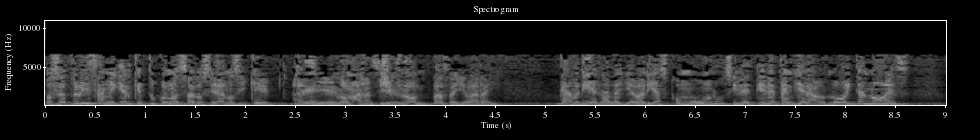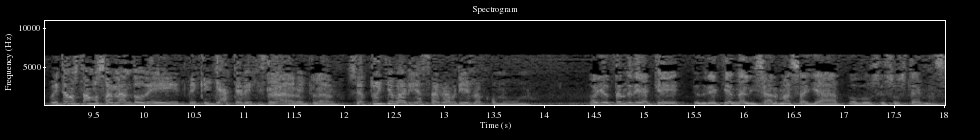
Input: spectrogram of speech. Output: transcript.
o sea, tú dices a Miguel que tú conoces a los ciudadanos y que Así es, lo más así es. chiflón vas a llevar ahí. ¿Gabriela la llevarías como uno? Si de ti dependiera. No, ahorita no es... Ahorita no estamos hablando de, de que ya te registraste. Claro, claro. O sea, tú llevarías a Gabriela como uno. No, yo tendría que tendría que analizar más allá todos esos temas.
